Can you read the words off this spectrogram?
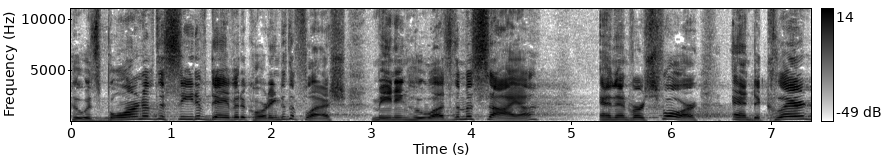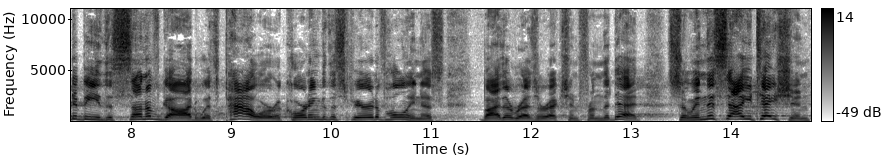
who was born of the seed of David according to the flesh, meaning who was the Messiah. And then verse 4 and declared to be the Son of God with power according to the Spirit of holiness by the resurrection from the dead. So in this salutation,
